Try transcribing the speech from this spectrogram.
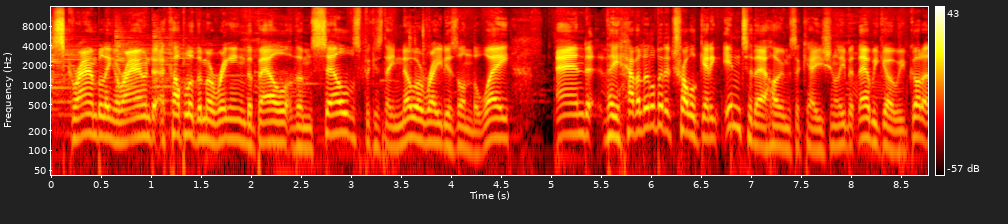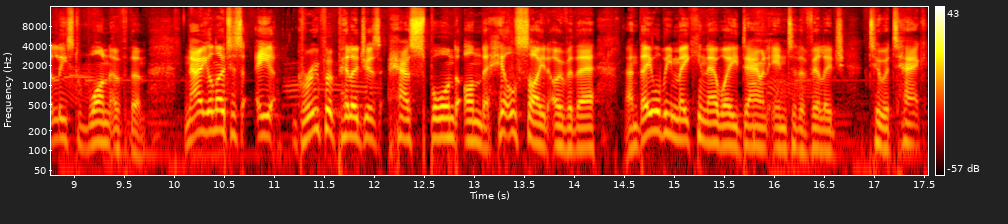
scrambling around. A couple of them are ringing the bell themselves because they know a raid is on the way and they have a little bit of trouble getting into their homes occasionally, but there we go, we've got at least one of them. Now you'll notice a group of pillagers has spawned on the hillside over there, and they will be making their way down into the village to attack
